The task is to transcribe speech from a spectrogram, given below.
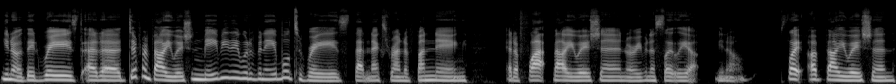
you know, they'd raised at a different valuation, maybe they would have been able to raise that next round of funding at a flat valuation or even a slightly up, you know, slight up valuation.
